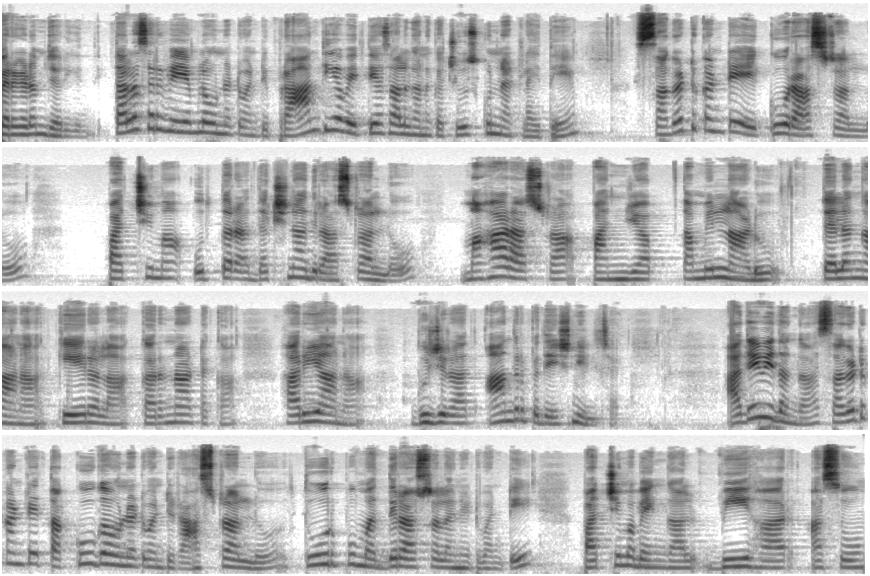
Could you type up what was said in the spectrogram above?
పెరగడం జరిగింది. తలసరి వ్యయంలో ఉన్నటువంటి ప్రాంతీయ వ్యత్యాసాలు కనుక చూసుకున్నట్లయితే సగటు కంటే ఎక్కువ రాష్ట్రాల్లో పశ్చిమ ఉత్తర దక్షిణాది రాష్ట్రాల్లో మహారాష్ట్ర పంజాబ్ తమిళనాడు తెలంగాణ కేరళ కర్ణాటక హర్యానా గుజరాత్ ఆంధ్రప్రదేశ్ నిలిచాయి. అదేవిధంగా సగటు కంటే తక్కువగా ఉన్నటువంటి రాష్ట్రాల్లో తూర్పు మధ్య రాష్ట్రాలు అనేటువంటి పశ్చిమ బెంగాల్ బీహార్ అసోం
